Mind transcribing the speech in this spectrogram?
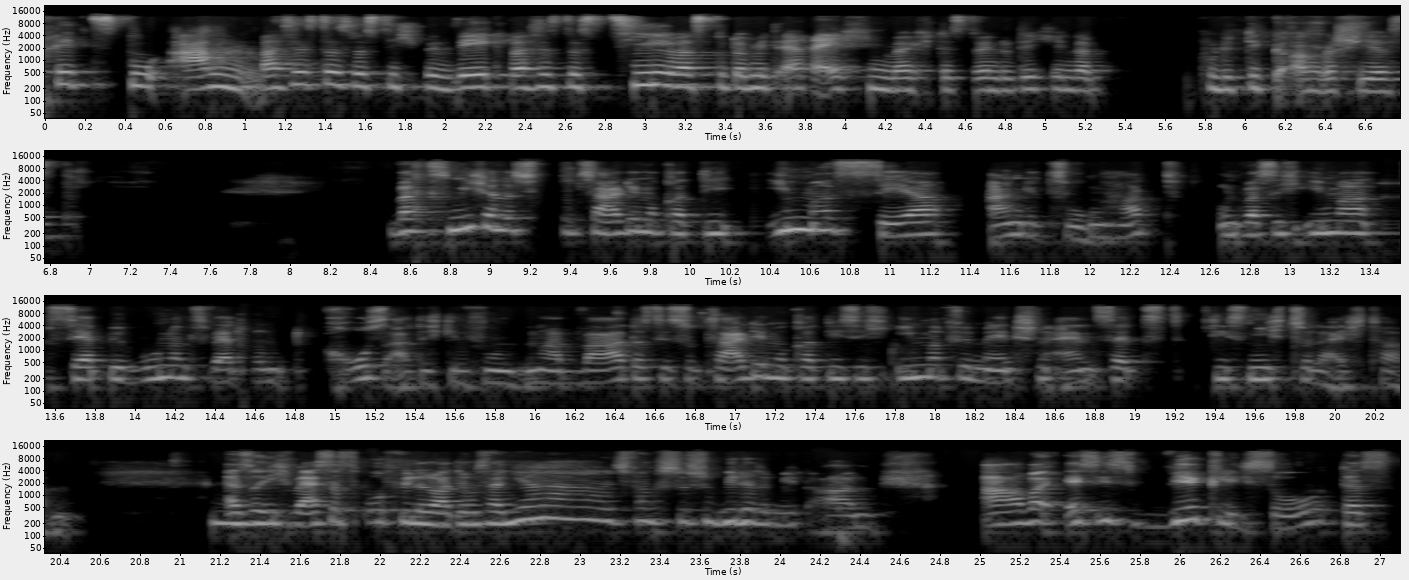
trittst du an? Was ist das, was dich bewegt? Was ist das Ziel, was du damit erreichen möchtest, wenn du dich in der Politik engagierst? Was mich an der Sozialdemokratie immer sehr angezogen hat und was ich immer sehr bewundernswert und großartig gefunden habe, war, dass die Sozialdemokratie sich immer für Menschen einsetzt, die es nicht so leicht haben. Also mhm. ich weiß, dass so viele Leute sagen, ja, jetzt fangst du schon wieder damit an. Aber es ist wirklich so, dass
